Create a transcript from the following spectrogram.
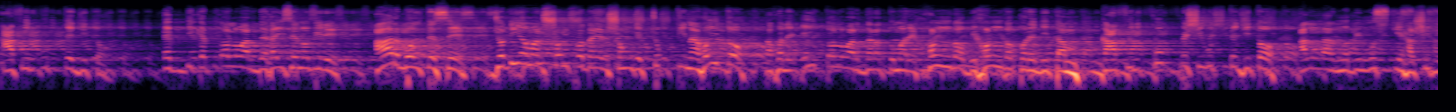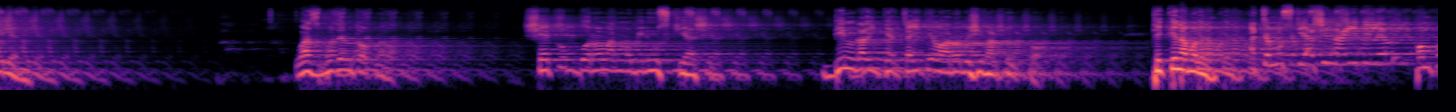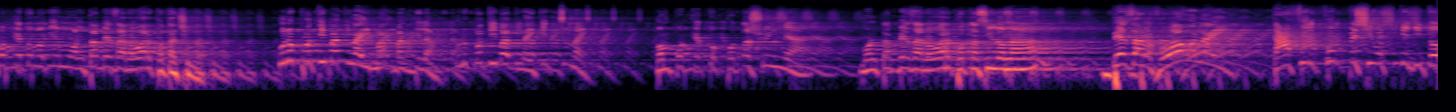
কাফির উত্তেজিত। একদিকে তলোয়ার দেখাইছে নবীরে, আর বলতেছে, যদি আমার সম্প্রদায়ের সঙ্গে চুক্তি না হইতো, তাহলে এই তলোয়ার দ্বারা তোমারে খণ্ড বিখণ্ড করে দিতাম। কাফির খুব বেশি উত্তেজিত। আল্লাহর নবী মুস্কি হাসি দিলেন। ওয়াজ বুঝেন তো আপনারা? সে খুব গরম আর নবীর মুস্কি হাসি। দিন রাইতের চাইতেও আরও বেশি পার্থক্য। ঠিক কিনা বলেন? আচ্ছা মুস্কি আসি নাই দিলেন, কমপক্ষে তো নবীর মনটা বেজার হওয়ার কথা ছিল। কোনো প্রতিবাদ নাই বাদ দিলাম। কোনো প্রতিবাদ নাই, কিচ্ছু নাই। কমপক্ষে তো কথা শুন না, মনটা বেজার হওয়ার কথা ছিল না। বেজার হওয়াও নাই, কাফির খুব বেশি উত্তেজিত।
